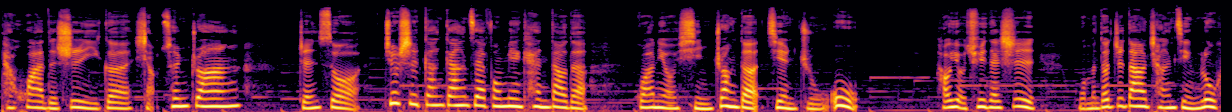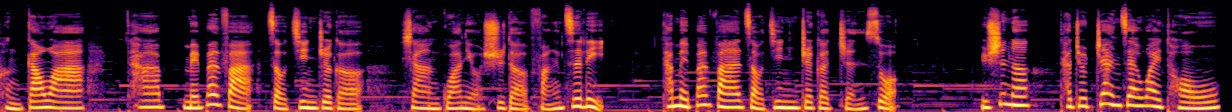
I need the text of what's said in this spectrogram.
他画的是一个小村庄，诊所就是刚刚在封面看到的瓜牛形状的建筑物。好有趣的是，我们都知道长颈鹿很高啊，它没办法走进这个像瓜牛似的房子里，它没办法走进这个诊所。于是呢，它就站在外头。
